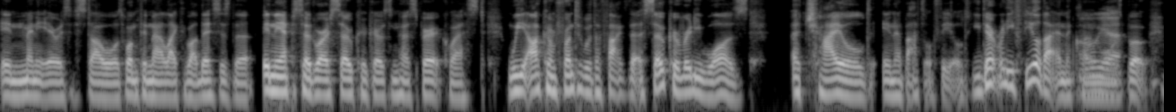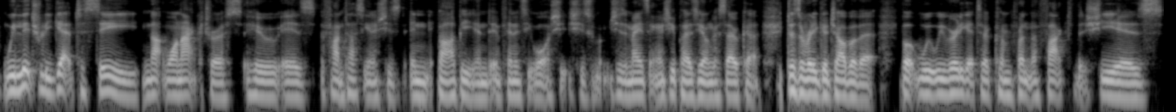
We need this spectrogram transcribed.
in many areas of Star Wars. One thing that I like about this is that in the episode where Ahsoka goes on her spirit quest, we are confronted with the fact that Ahsoka really was a child in a battlefield. You don't really feel that in the oh, Clone Oh, yeah. Wars, but we literally get to see that one actress who is fantastic. You know, she's in Barbie and Infinity War. She, she's she's amazing, and she plays young Ahsoka. Does a really good job of it. But we, we really get to confront the fact that she is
